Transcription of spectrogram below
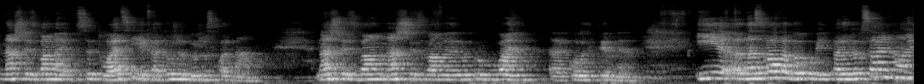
нашої з вами ситуації, яка дуже-дуже складна. Наших з вами, наших з вами випробувань е, колективних. І е, назвала доповідь парадоксальною,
